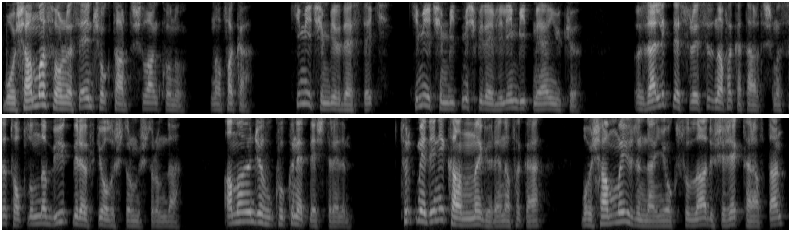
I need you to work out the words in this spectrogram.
Boşanma sonrası en çok tartışılan konu nafaka. Kimi için bir destek, kimi için bitmiş bir evliliğin bitmeyen yükü. Özellikle süresiz nafaka tartışması toplumda büyük bir öfke oluşturmuş durumda. Ama önce hukuku netleştirelim. Türk Medeni Kanunu'na göre nafaka, boşanma yüzünden yoksulluğa düşecek taraftan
